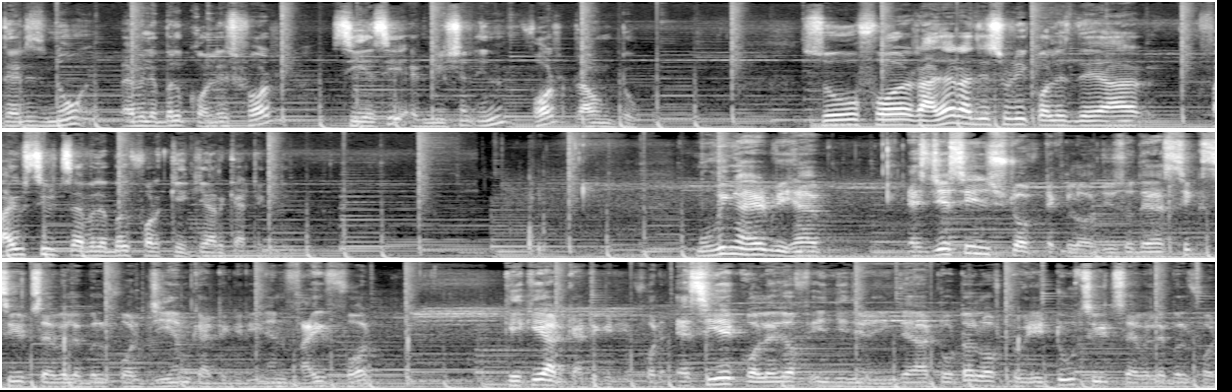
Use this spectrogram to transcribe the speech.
there is no available college for CSE admission in for round 2 so for Raja Rajeshwari College, there are five seats available for KKR category. Moving ahead, we have SJC Institute of Technology. So there are six seats available for GM category and five for KKR category. For SEA College of Engineering, there are total of 22 seats available for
